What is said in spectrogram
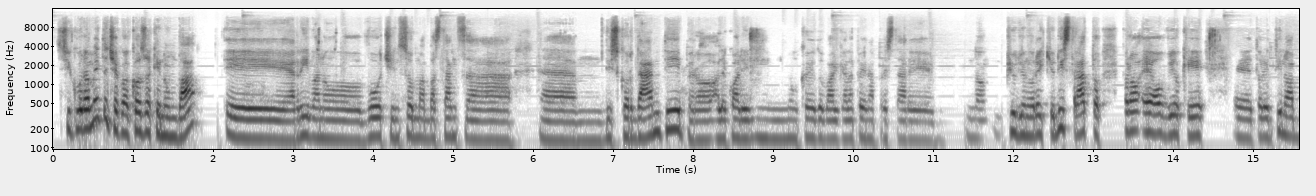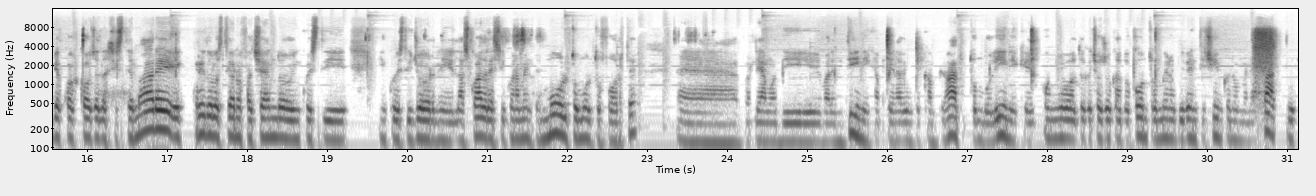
Sicuramente c'è qualcosa che non va e arrivano voci insomma abbastanza ehm, discordanti, però alle quali mh, non credo valga la pena prestare no, più di un orecchio distratto, però è ovvio che eh, Tolentino abbia qualcosa da sistemare e credo lo stiano facendo in questi, in questi giorni. La squadra è sicuramente molto molto forte. Eh, parliamo di Valentini che ha appena vinto il campionato, Tombolini che ogni volta che ci ho giocato contro meno di 25 non me ne ha fatti,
